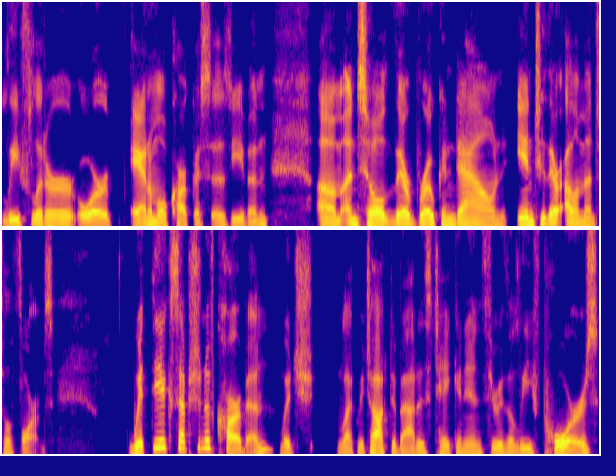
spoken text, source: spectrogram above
leaf litter or animal carcasses, even, um, until they're broken down into their elemental forms. With the exception of carbon, which, like we talked about, is taken in through the leaf pores,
